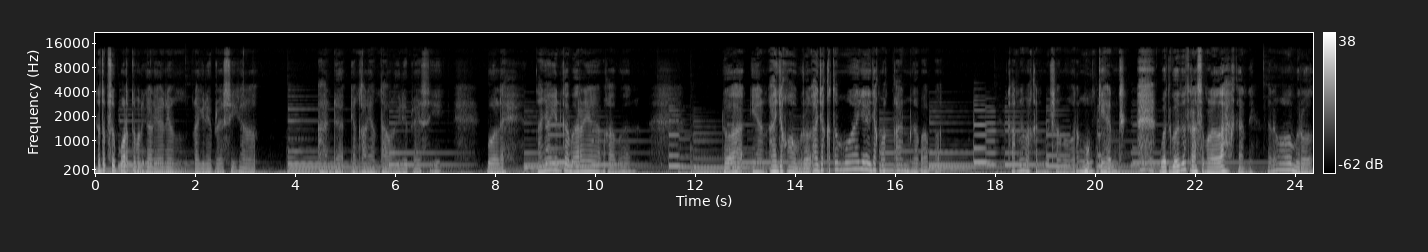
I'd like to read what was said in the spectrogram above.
tetap support teman kalian yang lagi depresi. Kalau ada yang kalian tahu lagi depresi boleh tanyain kabarnya apa kabar? Doain ajak ngobrol ajak ketemu aja ajak makan nggak apa-apa. Karena makan bersama orang mungkin buat gue tuh terasa melelahkan ya. Karena ngobrol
